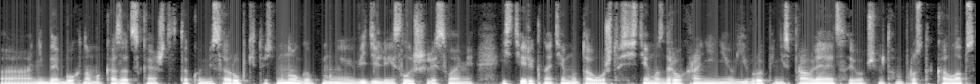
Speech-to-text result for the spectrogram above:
А, не дай бог нам оказаться, конечно, в такой мясорубке. То есть много мы видели и слышали с вами истерик на тему того, что система здравоохранения в Европе не справляется, и, в общем, там просто коллапс.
